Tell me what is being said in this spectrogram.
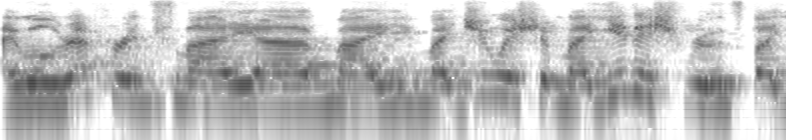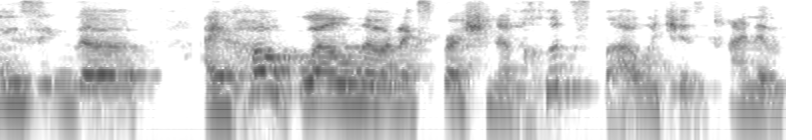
I will reference my uh, my my Jewish and my Yiddish roots by using the, I hope, well-known expression of chutzpah, which is kind of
